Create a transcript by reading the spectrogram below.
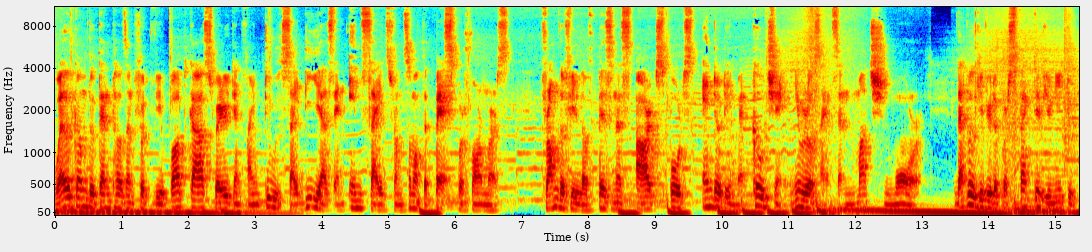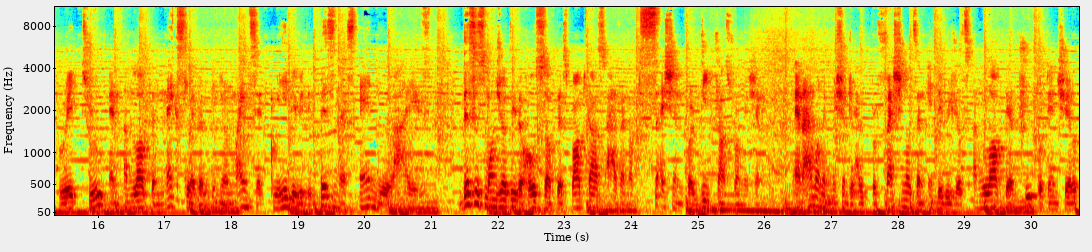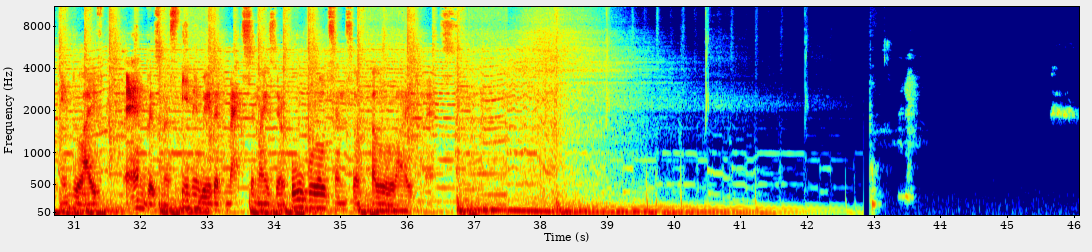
Welcome to 10,000 Foot View podcast, where you can find tools, ideas, and insights from some of the best performers from the field of business, art, sports, entertainment, coaching, neuroscience, and much more. That will give you the perspective you need to break through and unlock the next level in your mindset, creativity, business, and life. This is Monjoti, the host of this podcast. I have an obsession for deep transformation, and I'm on a mission to help professionals and individuals unlock their true potential in life and business in a way that maximizes their overall sense of aliveness.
